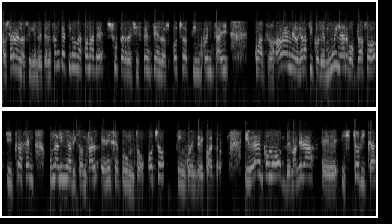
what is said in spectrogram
observen lo siguiente. Telefónica tiene una zona de super resistencia en los 8.54. Abran el gráfico de muy largo plazo y tracen una línea horizontal en ese punto, 8.54. Y verán cómo, de manera eh, histórica,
